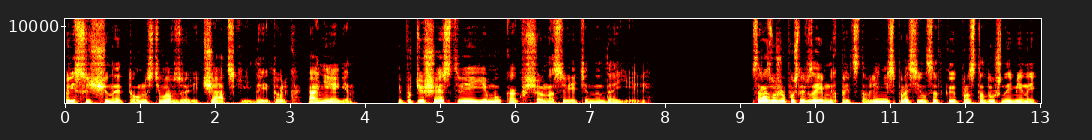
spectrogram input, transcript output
присыщенная томность во взоре, Чацкий, да и только, Онегин и путешествия ему, как все на свете, надоели. Сразу же после взаимных представлений спросил с этой простодушной миной,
